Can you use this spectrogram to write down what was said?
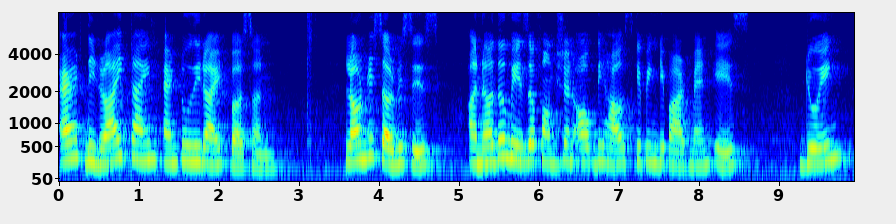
at the right time and to the right person. Laundry services, another major function of the housekeeping department is doing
